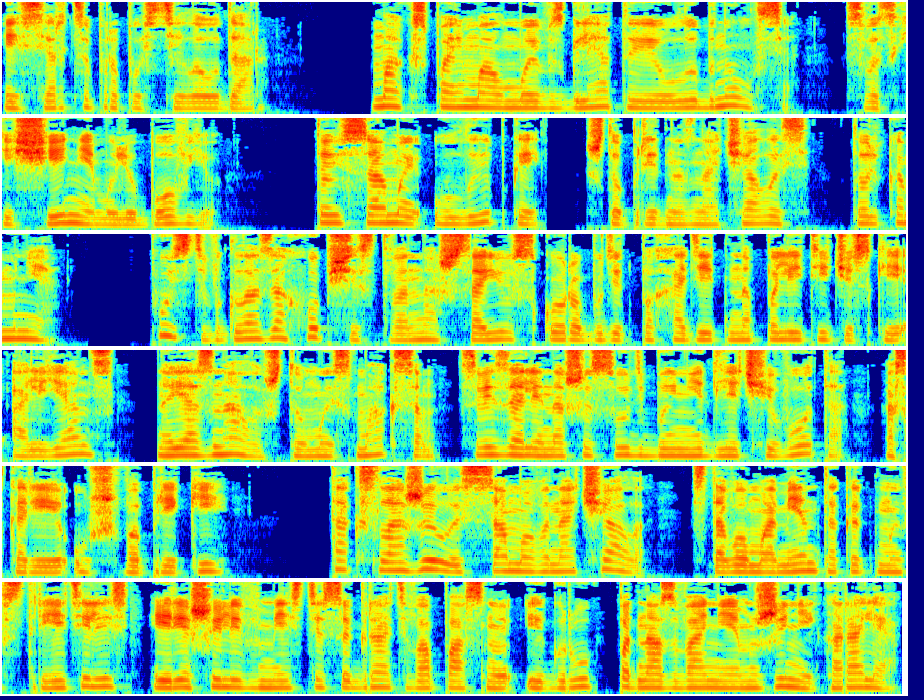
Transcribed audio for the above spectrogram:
и сердце пропустило удар. Макс поймал мой взгляд и улыбнулся, с восхищением и любовью, той самой улыбкой, что предназначалась только мне. Пусть в глазах общества наш союз скоро будет походить на политический альянс, но я знала, что мы с Максом связали наши судьбы не для чего-то, а скорее уж вопреки. Так сложилось с самого начала, с того момента, как мы встретились и решили вместе сыграть в опасную игру под названием «Жени короля».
